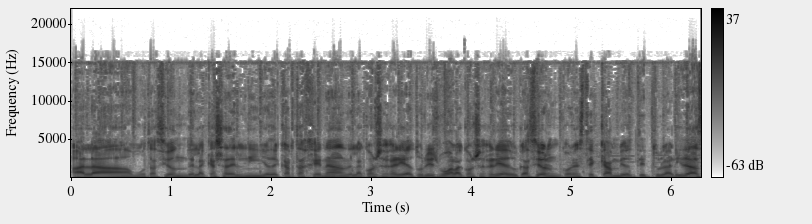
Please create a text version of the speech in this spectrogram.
a la mutación de la Casa del Niño de Cartagena, de la Consejería de Turismo a la Consejería de Educación. Con este cambio de titularidad,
